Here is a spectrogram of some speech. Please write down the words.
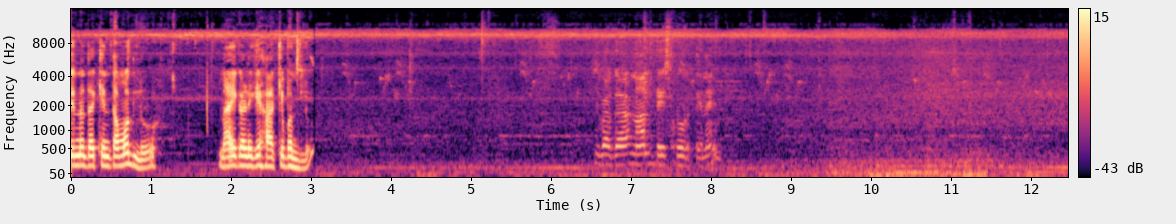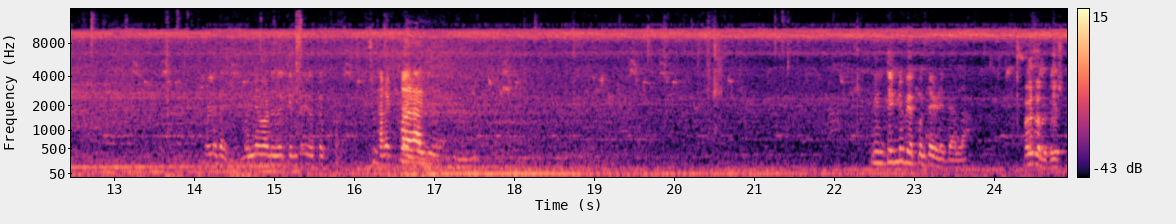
ತಿನ್ನೋದಕ್ಕಿಂತ ಮೊದಲು ನಾಯಿಗಳಿಗೆ ಹಾಕಿ ಬಂದ್ಲು. ಇವಾಗ ನಾನು ಟೇಸ್ಟ್ ನೋಡ್ತೇನೆ. ಒಳ್ಳೆದಾಗಿ ಮೊನ್ನೆ ಮಾಡೋದಕ್ಕಿಂತ ಇವತ್ತು ಕರೆಕ್ಟ್ ನೀನು ತಿಂಡಿ ಬೇಕು ಅಂತ ಟೇಸ್ಟ್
